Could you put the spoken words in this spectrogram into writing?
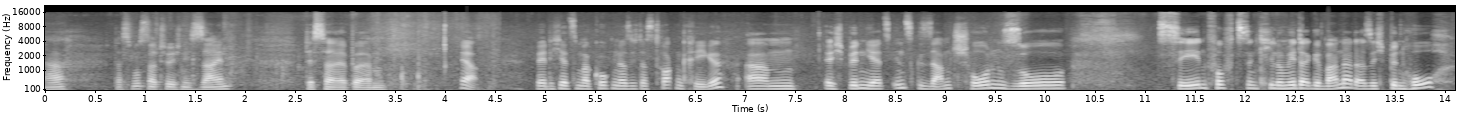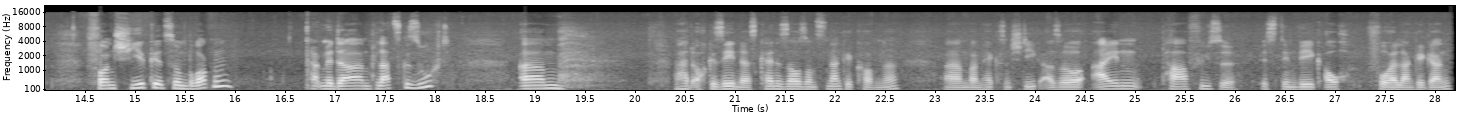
Ja, das muss natürlich nicht sein. Deshalb ähm, ja, werde ich jetzt mal gucken, dass ich das trocken kriege. Ähm, ich bin jetzt insgesamt schon so 10, 15 Kilometer gewandert. Also ich bin hoch von Schierke zum Brocken, habe mir da einen Platz gesucht. Ähm, man hat auch gesehen, da ist keine Sau sonst lang gekommen ne? Ähm, beim Hexenstieg. Also ein paar Füße ist den Weg auch vorher lang gegangen,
